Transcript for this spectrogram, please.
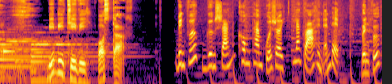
BBTV Postcard Bình Phước gương sáng không tham của rơi, lan tỏa hình ảnh đẹp. Bình Phước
